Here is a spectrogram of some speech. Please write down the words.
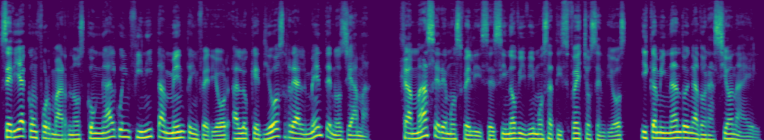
sería conformarnos con algo infinitamente inferior a lo que Dios realmente nos llama. Jamás seremos felices si no vivimos satisfechos en Dios y caminando en adoración a Él.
